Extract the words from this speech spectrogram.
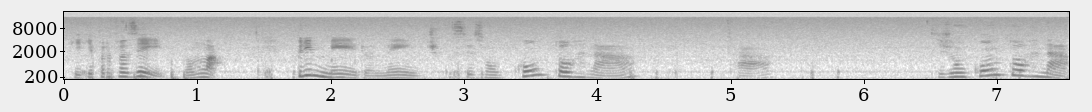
o que, que é para fazer isso? Vamos lá. Primeiramente, vocês vão contornar, tá? Vocês vão contornar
